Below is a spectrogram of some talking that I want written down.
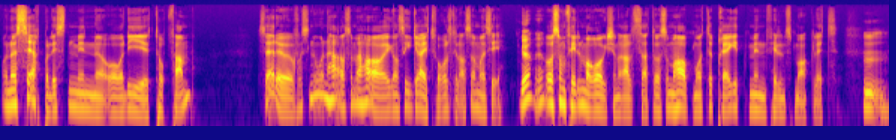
Og når jeg ser på listen min over de topp fem, så er det jo faktisk noen her som jeg har et ganske greit forhold til, altså, må jeg si. Ja, ja. Og som filmer òg, generelt sett, og som har på en måte preget min filmsmak litt. Mm.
